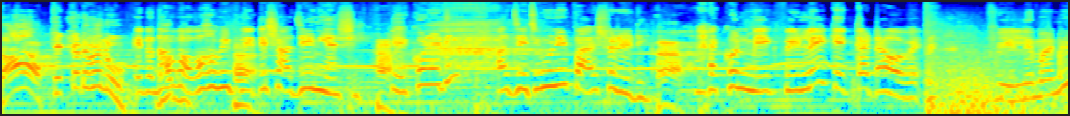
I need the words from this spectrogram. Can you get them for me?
ডা কেক কেটে ফেলু এটা দাও বাবা আমি প্লেটে সাজিয়ে নিয়ে আসি। হ্যাঁ। কেকও রেডি আর জেঠিমনির পায়েসও রেডি হ্যাঁ। এখন মেঘ ফিরলেই কেক কাটা হবে। ফেলে মানে?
